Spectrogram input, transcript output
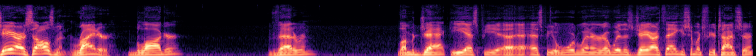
J.R. Salzman, writer, blogger, veteran, lumberjack, ESP uh, ESPY award winner uh, with us. J.R., thank you so much for your time, sir.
